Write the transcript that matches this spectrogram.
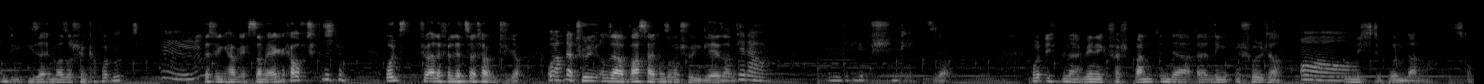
und die Isa immer so schön kaputt macht. Mhm. Deswegen habe ich extra mehr gekauft. Und für alle Fälle zwei Taschentücher. Und Ja. natürlich unser Wasser in unseren schönen Gläsern. Genau. Und die hübschen Clips. So. Und ich bin ein wenig verspannt in der äh, linken Schulter. Oh. Nicht wundern. So.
